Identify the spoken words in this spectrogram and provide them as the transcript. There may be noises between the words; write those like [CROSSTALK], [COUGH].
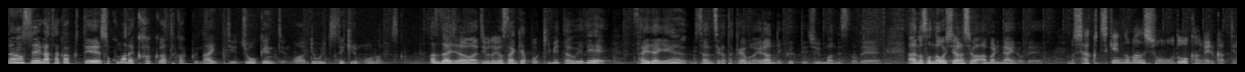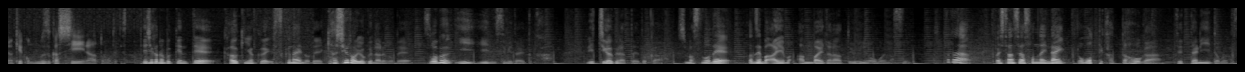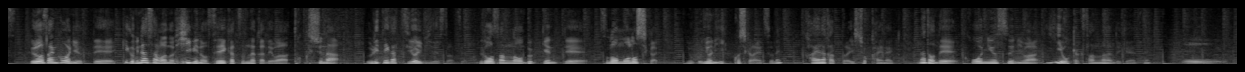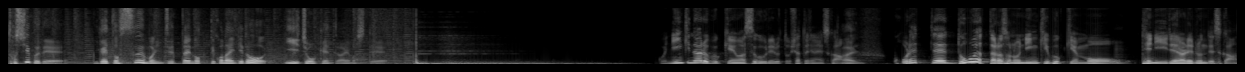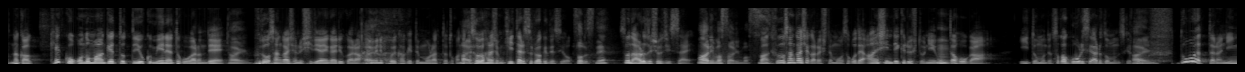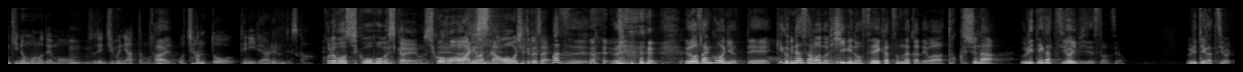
産性が高くてそこまで価格が高くないっていう条件っていうのは両立できるものなんですか？まず大事なのは自分の予算キャップを決めた上で最大限遺産性が高いものを選んでいくっていう順番ですのであのそんな美味しい話はあんまりないので。借地権のマンションをどう考えるかっていうのは結構難しいなと思ってて定借の物件って買う金額が少ないのでキャッシュフロー良くなるのでその分いい家に住みたいとか立地が良くなったりとかしますので全部塩梅だなというふうに思います。ただやっぱ資産性はそんなにないと思って買った方が絶対にいいと思います。不動産購入って結構皆様の日々の生活の中では特殊な売り手が強いビジネスなんですよ。不動産の物件ってそのものしか世に1個しかないんですよね。買えなかったら一生買えないと。なので購入するにはいいお客さんにならないといけないですね。都市部で意外とスーモに絶対乗ってこないけどいい条件ってありましてこれ人気のある物件はすぐ売れるとおっしゃったじゃないですか、はい、これってどうやったらその人気物件も手に入れられるんですか、なんか結構このマーケットってよく見えないところがあるんで、はい。不動産会社の知り合いがいるから早めに声かけてもらったとか、なんかそういう話も聞いたりするわけですよ。そうですね。そういうのあるでしょ、実際。まあありますあります、まあ、不動産会社からしても、そこで安心できる人に売った方がいいと思うんで、そこは合理性あると思うんですけど、はいどうやったら人気のものでも、うんうんそれで自分に合ったもはいのをちゃんと手に入れられるんですか、これも思考法がしっかりありまして思考法ありますか？[LAUGHS] お教えてください。まず、不動産購入って結構皆様の日々の生活の中では特殊な売り手が強いビジネスなんですよ。売り手が強い。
